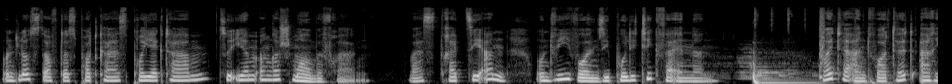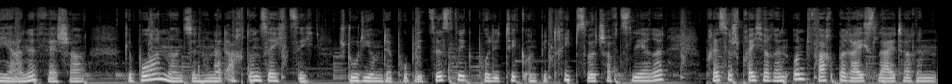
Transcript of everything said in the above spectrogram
und Lust auf das Podcast-Projekt haben, zu ihrem Engagement befragen. Was treibt sie an und wie wollen sie Politik verändern? Heute antwortet Ariane Fescher, geboren 1968, Studium der Publizistik, Politik und Betriebswirtschaftslehre, Pressesprecherin und Fachbereichsleiterin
